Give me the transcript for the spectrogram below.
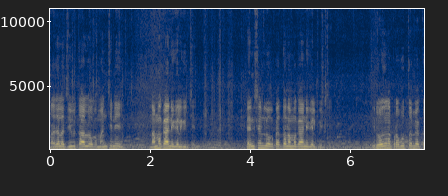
ప్రజల జీవితాల్లో ఒక మంచిని నమ్మకాన్ని కలిగించింది. పెన్షన్లు ఒక పెద్ద నమ్మకాన్ని కల్పించింది ఈ రోజున ప్రభుత్వం యొక్క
